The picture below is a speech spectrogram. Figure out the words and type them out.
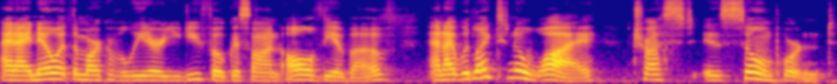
And I know at the Mark of a Leader, you do focus on all of the above, and I would like to know why trust is so important.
